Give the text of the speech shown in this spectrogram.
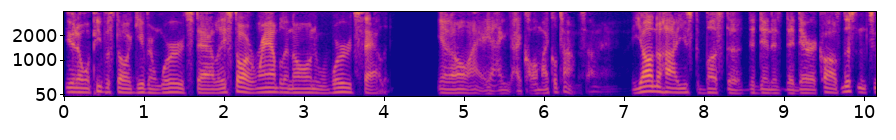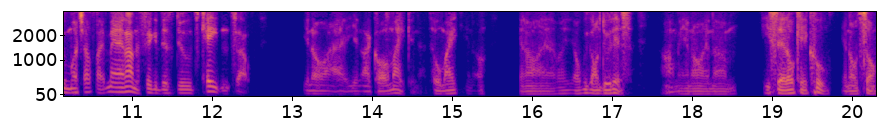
You know, when people start giving word salad, they start rambling on word salad. You know, I I, I call Michael Thomas. I y'all know how I used to bust the the dentist the Derek calls, listening too much. I was like, man, I done figured this dude's cadence out. You know, I you know I called Mike and I told Mike, you know, you know, I, you know, we're gonna do this. Um, you know, and um, he said, okay, cool. You know, so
